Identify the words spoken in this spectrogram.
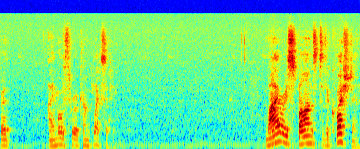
But I move through a complexity. My response to the questions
